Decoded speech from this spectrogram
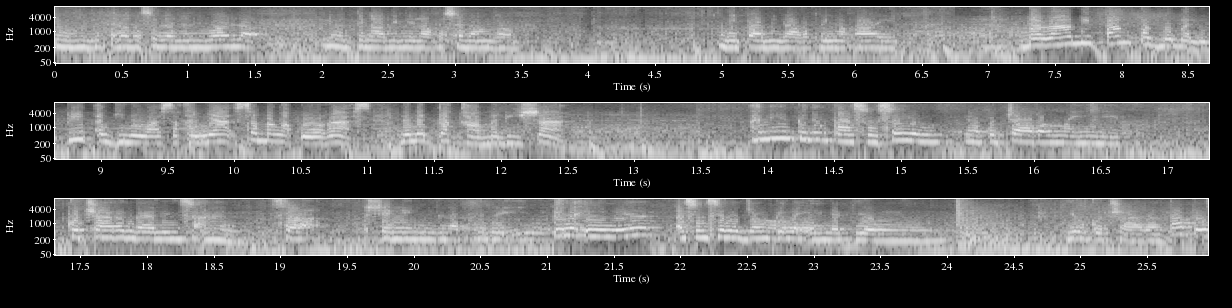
Yung hindi talaga sila naniwala. Yung tinali nila ako sa langgam. Hindi pa nila ako pinakain. Marami pang pagmamalupit ang ginawa sa kanya sa mga oras na nagkakamali siya. Ano yung pinangpaso sa'yo? Yung kutsarang mainit, Kutsarang galing saan? sa siling nila pinainit. Pinainit. As in, sinadyang pinainit yung yung kutsara. Tapos,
